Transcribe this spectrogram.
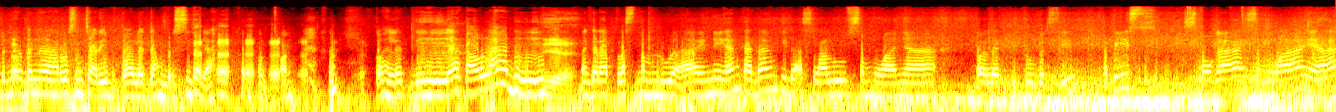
Benar-benar harus mencari toilet yang bersih ya, toilet di ya tahulah di yeah. negara plus 62 ini kan kadang tidak selalu semuanya toilet itu bersih. Tapi semoga semua ya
